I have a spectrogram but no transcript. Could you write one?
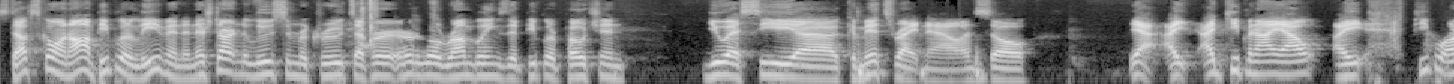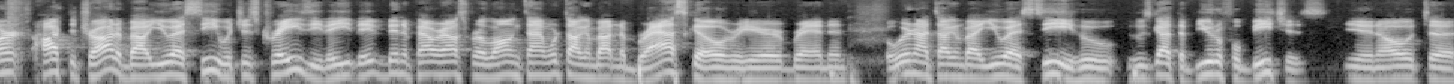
stuff's going on. People are leaving, and they're starting to lose some recruits. I've heard, heard a little rumblings that people are poaching USC uh, commits right now, and so yeah, I, I'd keep an eye out. I people aren't hot to trot about USC, which is crazy. They they've been a powerhouse for a long time. We're talking about Nebraska over here, Brandon, but we're not talking about USC, who who's got the beautiful beaches, you know, to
